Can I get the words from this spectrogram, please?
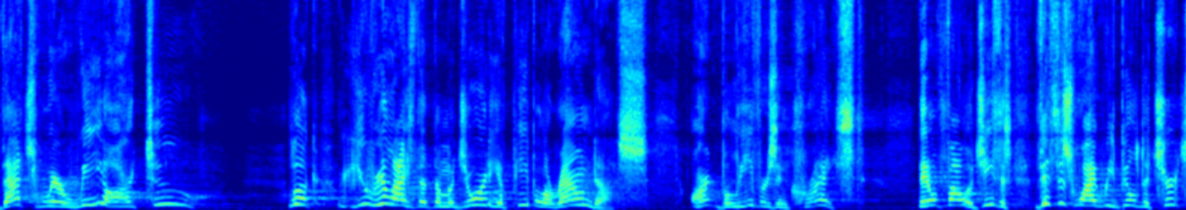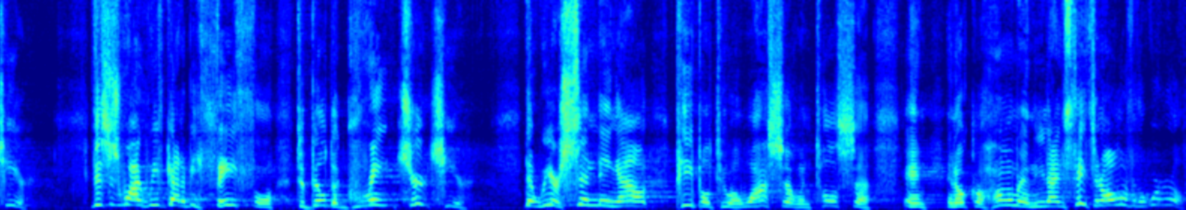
That's where we are too. Look, you realize that the majority of people around us aren't believers in Christ. They don't follow Jesus. This is why we build a church here. This is why we've got to be faithful to build a great church here. That we are sending out people to Owasso and Tulsa and, and Oklahoma and the United States and all over the world.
